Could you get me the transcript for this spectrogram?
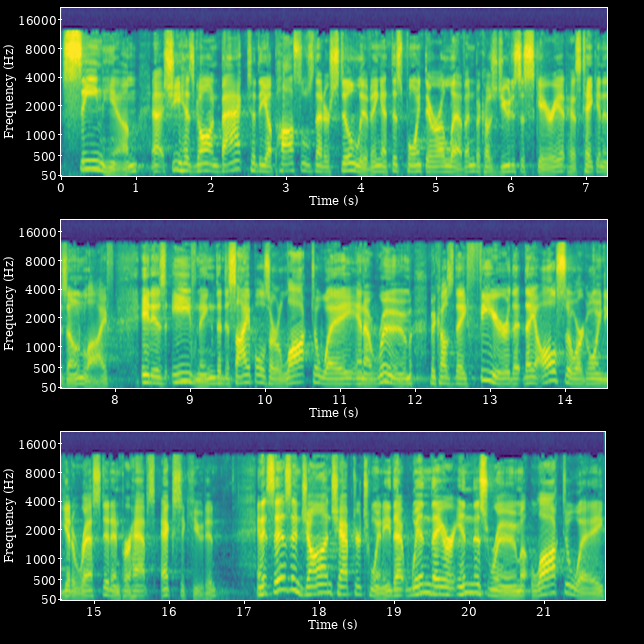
seen him. Uh, she has gone back to the apostles that are still living. At this point, there are 11 because Judas Iscariot has taken his own life. It is evening. The disciples are locked away in a room because they fear that they also are going to get arrested and perhaps executed. And it says in John chapter 20 that when they are in this room, locked away,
